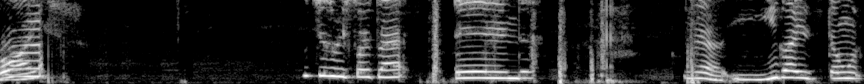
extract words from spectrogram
Nice. Let's just restart that. And yeah, you guys don't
